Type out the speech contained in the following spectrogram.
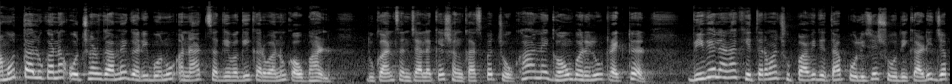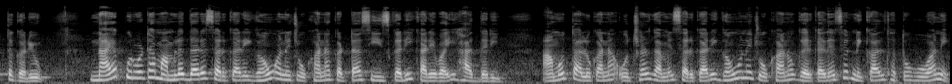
આમોદ તાલુકાના ઓછણ ગામે ગરીબોનું અનાજ સગેવગે કરવાનું કૌભાંડ. દુકાન સંચાલકે શંકાસ્પદ ચોખા અને ઘઉં ભરેલું ટ્રેક્ટર દિવેલાના ખેતરમાં છુપાવી દેતા પોલીસે શોધી કાઢી જપ્ત કર્યું. નાયબ પુરવઠા મામલતદારે સરકારી ઘઉં અને ચોખાના કટ્ટા સીઝ કરી કાર્યવાહી હાથ ધરી. આમોદ તાલુકાના ઓછણ ગામે સરકારી ઘઉં અને ચોખાનો ગેરકાયદેસર નિકાલ થતો હોવાની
